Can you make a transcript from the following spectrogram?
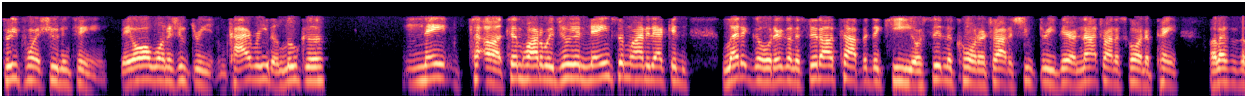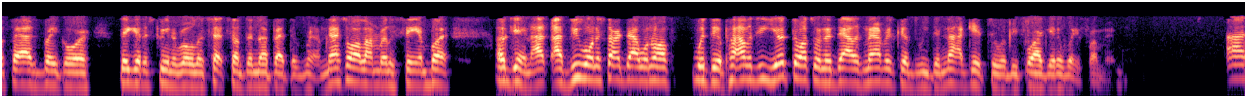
three point shooting team. They all want to shoot threes from Kyrie to Luka. Name uh, Tim Hardaway Jr. Name somebody that can let it go. They're going to sit out top at the key or sit in the corner and try to shoot three. They're not trying to score in the paint unless it's a fast break or they get a screen and roll and set something up at the rim. That's all I'm really seeing. But again, I, I do want to start that one off with the apology. Your thoughts on the Dallas Mavericks because we did not get to it before I get away from it. I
